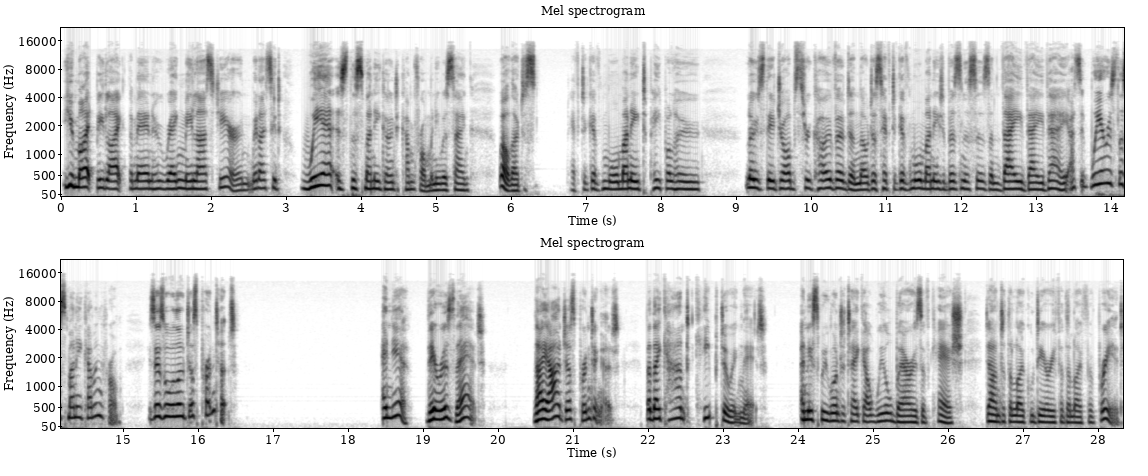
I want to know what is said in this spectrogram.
You might be like the man who rang me last year, and when I said, Where is this money going to come from? And he was saying, Well, they'll just have to give more money to people who lose their jobs through COVID, and they'll just have to give more money to businesses, and they, they, they. I said, Where is this money coming from? He says, Well, they'll just print it. And yeah, there is that. They are just printing it, but they can't keep doing that unless we want to take our wheelbarrows of cash down to the local dairy for the loaf of bread.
